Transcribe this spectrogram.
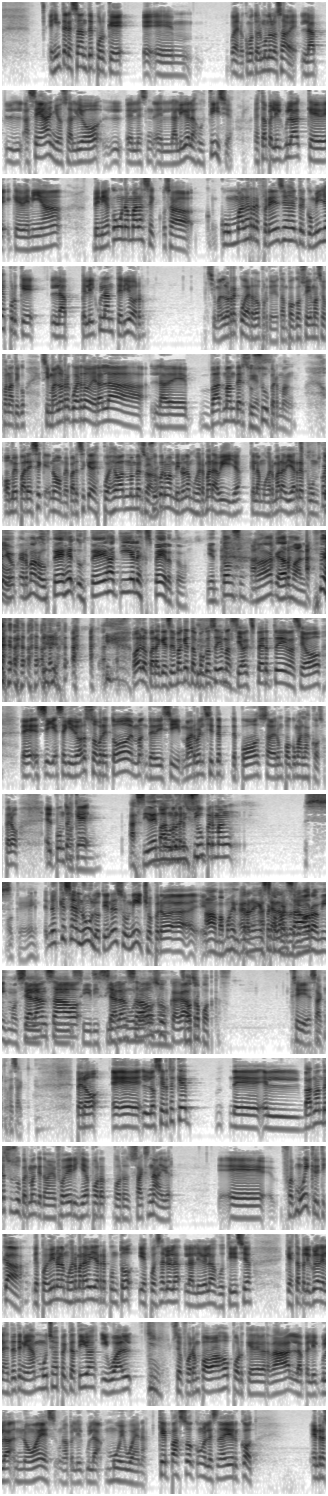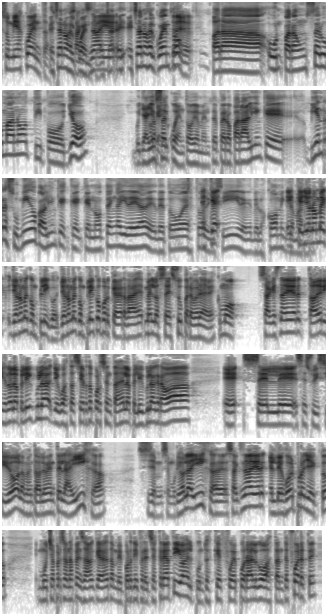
es interesante porque, eh, em, bueno, como todo el mundo lo sabe, hace años salió la Liga de la Justicia. Esta película que, que venía, venía con una mala, o sea, con malas referencias entre comillas porque la película anterior si mal no recuerdo, porque yo tampoco soy demasiado fanático, si mal no recuerdo era la, la de Batman vs. Superman. O me parece que, no, me parece que después de Batman vs. Superman vino la Mujer Maravilla, que la Mujer Maravilla repuntó. Oye, hermano, usted es, el, usted es aquí el experto. Y entonces, no va a quedar mal. bueno, para que sepa que tampoco soy demasiado experto y demasiado eh, seguidor, sobre todo de, DC. Marvel sí te, puedo saber un poco más las cosas. Pero el punto es que. Así de Batman vs. Superman no es que sea nulo, tiene su nicho, pero... ah, eh, ah vamos a entrar en esa conversación ahora mismo. se ha lanzado, se ha lanzado sus cagadas. otro podcast. Sí, exacto, exacto. Pero eh, lo cierto es que el Batman vs. Superman, que también fue dirigida por, por Zack Snyder, eh, fue muy criticada. Después vino La Mujer Maravilla, repuntó, y después salió la Liga de la Justicia que esta película que la gente tenía muchas expectativas, igual se fueron para abajo porque de verdad la película no es una película muy buena. ¿Qué pasó con el Snyder Cut? En resumidas cuentas. Échanos el cuento. échanos el cuento para, un, para un ser humano tipo yo. Ya yo sé el cuento, obviamente, pero para alguien que, bien resumido, para alguien que, no tenga idea de, todo esto, de, de, los cómics. Es que yo no, me, yo no me complico, yo no me complico porque de verdad me lo sé súper breve. Es como, Zack Snyder estaba dirigiendo la película, llegó hasta cierto porcentaje de la película grabada, eh, se le se suicidó lamentablemente la hija, se, murió la hija de Zack Snyder, él dejó el proyecto, muchas personas pensaban que era también por diferencias creativas, el punto es que fue por algo bastante fuerte.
